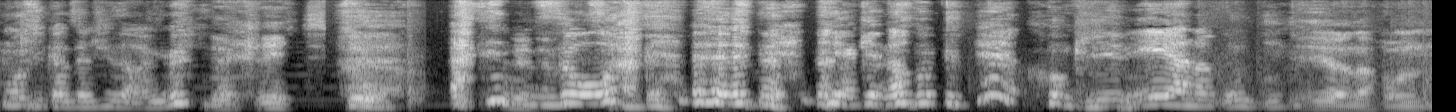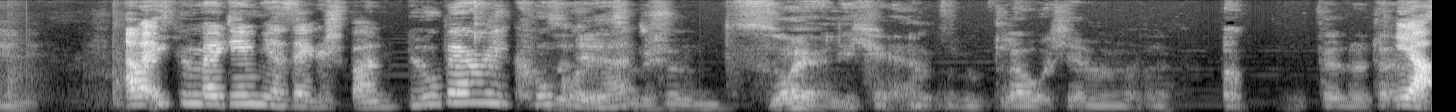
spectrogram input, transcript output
muss ich ganz ehrlich sagen. Der kriegt so. So. ja, genau. Okay, eher nach unten. Eher nach unten. Aber ich bin bei dem hier sehr gespannt. Blueberry Also der ist ein Coconut. bisschen säuerlich, glaube ich. Im, wenn du das Ja.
